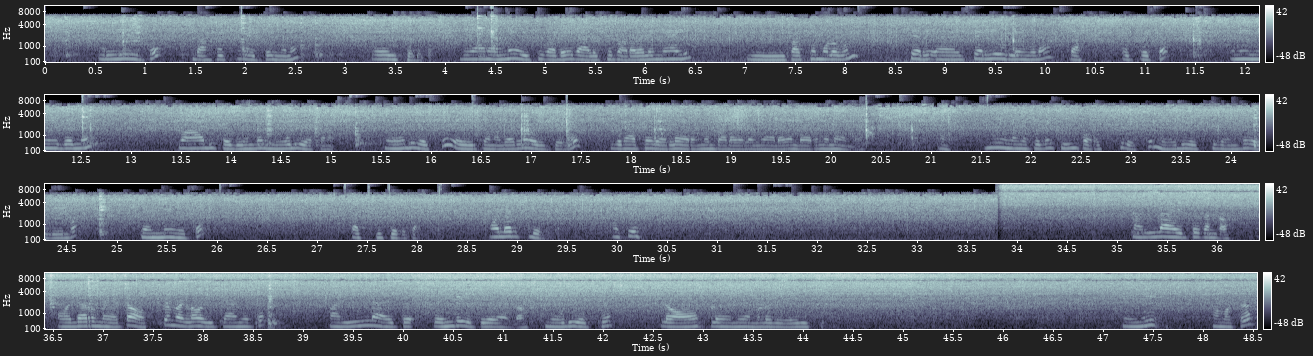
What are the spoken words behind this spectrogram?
ഉള്ളിയിട്ട് ദാ ഉപ്പും ഇട്ട് ഇങ്ങനെ വേവിച്ചെടുക്കും. ഇത് ഞാൻ എണ്ണ ഒഴിച്ച് കടയിൽ താളിച്ച് പടവലങ്ങായും പച്ചമുളകും ചെറിയ ചെറിയ ഉള്ളിയും കൂടെ ഉപ്പിട്ട്. ഇനി ഇനി ഇതൊന്ന് വാടി കഴിയുമ്പോൾ മൂടി വെക്കണം. മൂടി വെച്ച് വേവിക്കണം. വെള്ളം ഒഴിക്കരുത്. ഇതിനകത്ത് വെള്ളം ഇറങ്ങും. പടവലങ്ങ കൊണ്ട് ഇറങ്ങുന്നുണ്ട് ആ ഇനി നമുക്കിത് തീ കുറച്ച് വെച്ച് മൂടി വെച്ച് വെന്ത് കഴിയുമ്പോൾ ചെമ്മീനിട്ട് കത്തിച്ചെടുക്കാം. ഉലർത്തിയെടുക്കാം. ഓക്കെ? നല്ലതായിട്ട് കണ്ടോ? ഉലർന്ന് കേട്ടോ. ഒട്ടും വെള്ളം ഒഴിക്കാഞ്ഞിട്ട് നല്ലതായിട്ട് വെന്ത് കിട്ടിയത് കണ്ടോ മൂടി വെച്ച്. ലോ ഫ്ലെയിമിൽ നമ്മൾ വേവിച്ചു. ഇനി നമുക്ക്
